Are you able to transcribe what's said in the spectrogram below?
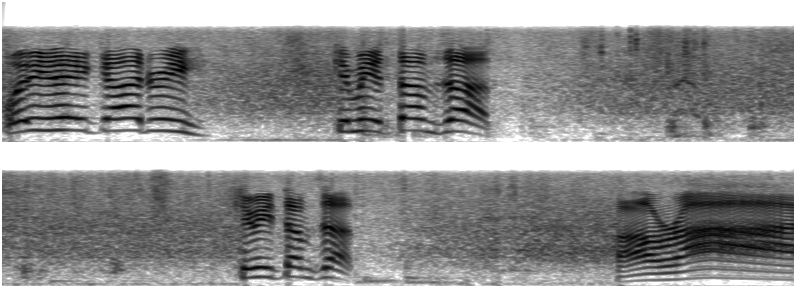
What do you think, Audrey? Give me a thumbs up. Give me a thumbs up. All right.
